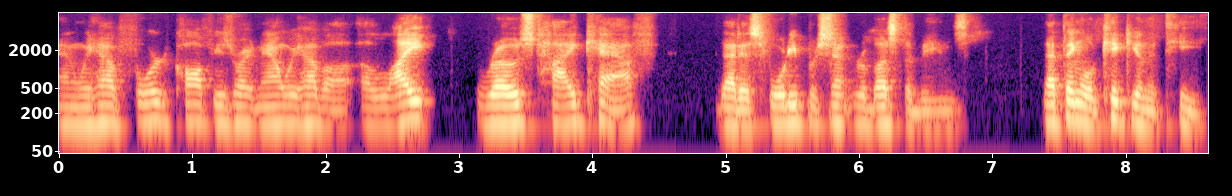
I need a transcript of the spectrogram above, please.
and we have four coffees right now. We have a, a light roast, high caf, that is 40% Robusta beans, that thing will kick you in the teeth.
